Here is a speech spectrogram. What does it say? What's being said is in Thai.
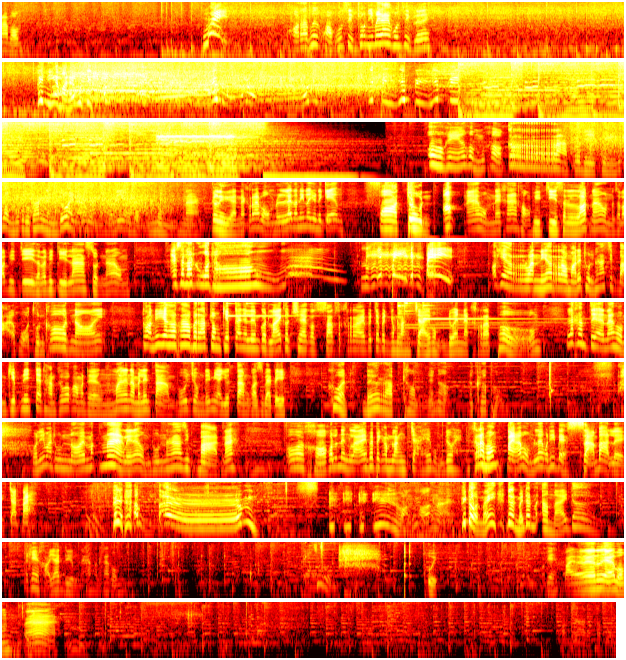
นะครับผมเฮ้ยขอระเพื่อขอคูณสิบช่วงนี้ไม่ได้คูณสิบเลย เฮ้ยนี่ไงมาแล้วคุณสิยิ เคครับผมขอกราบสวัสดีคุณผู้ชมทุกท่านกันด้วยนะผมวันนี้กับผมหนุ่มนาเกลือนะครับผมและตอนนี้เราอยู่ในเกม Fortune o c นะครับผมในค่าของ PG Slot นะผมสล็อต PG สล็อต PG ล่าสุดนะครับผมไอ้สล็อตวัวทองยิปปี้ยิปปี้โอเควันนี้เรามาได้ทุน 50 บาท โอ้โห ทุนโคตรน้อย ก่อนที่จะเข้าไปรับชมคลิปกันอย่าลืมกดไลค์กดแชร์กด Subscribe เพื่อจะเป็นกำลังใจให้ผมด้วยนะครับผม และคำเตือนนะผมคลิปนี้จะทำขึ้นเพื่อความบันเทิง ไม่แนะนำให้เล่นตาม ผู้ชมที่มีอายุต่ำกว่า 18 ปี ควรได้รับคำแนะนำนะครับผม วันนี้มาทุนน้อยมาก ๆ เลยนะผมทุน 50 บาทนะ โอ้ขอคนละหนึ่งไลค์เพื่อเป็นกำลังใจให้ผมด้วยนะครับผมไปครับผมเริ่มมาที่เบส3บาทเลยจัดไปเฮ้ยเติม หวังขอตั้งหน่อยเฮ้ยโดนไหมเดินไหมเดินไหมอะไหมเดินโอเคขออนุญาตดื่มน้ำก่อนนะครับผมอุ้ยโอเคไปเรื่อยๆครับผมอ่าขออนุญาตนะครับผม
